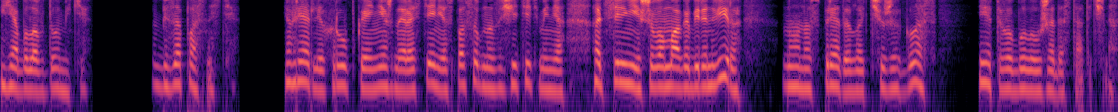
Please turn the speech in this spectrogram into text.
Я была в домике, в безопасности. Вряд ли хрупкое нежное растение способно защитить меня от сильнейшего мага Беренвира, но оно спрятало от чужих глаз, и этого было уже достаточно.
